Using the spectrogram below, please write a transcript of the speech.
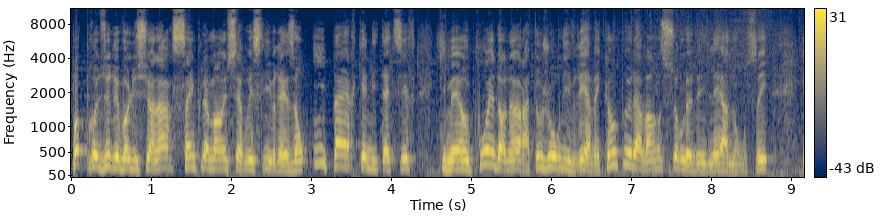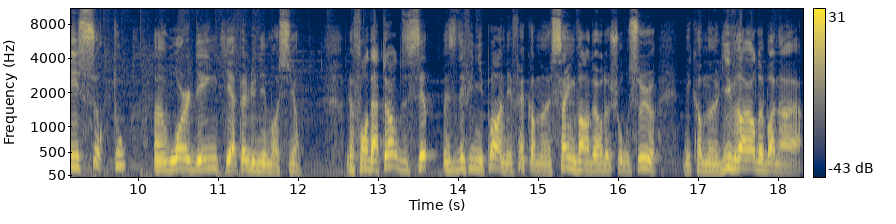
Pas de produit révolutionnaire, simplement un service livraison hyper qualitatif qui met un point d'honneur à toujours livrer avec un peu d'avance sur le délai annoncé et surtout un wording qui appelle une émotion. Le fondateur du site ne se définit pas en effet comme un simple vendeur de chaussures, mais comme un livreur de bonheur.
